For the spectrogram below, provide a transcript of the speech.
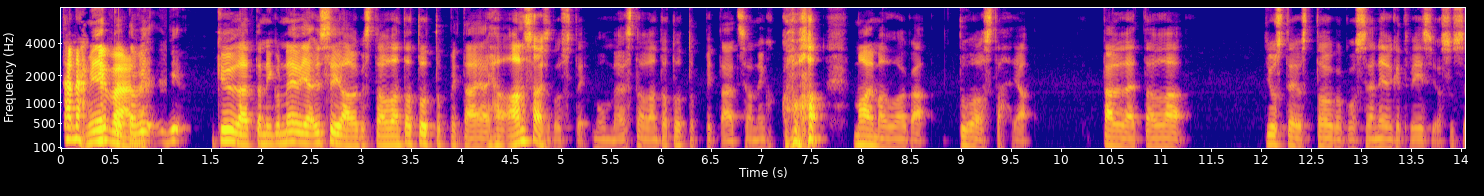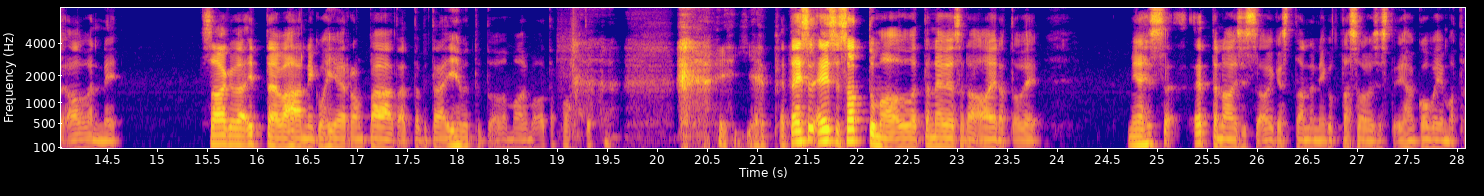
tänä keväänä. Vi, vi, kyllä, että niin 4-9 alkusta ollaan totuttu pitää, ja ihan ansaitusti mun mielestä ollaan totuttu pitää, että se on niin kova maailmanluokan tulosta, ja tällä, että ollaan just ja just toukokuussa ja 45 jos se alle, niin saa kyllä itse vähän niin kuin hieron päätä, että pitää ihmettä tuolla maailmalla tapahtua. Jep. Että ei, se, ei se sattuma ollut, että 400 aidat oli miehissä että naisissa oikeastaan ne niin kuin tasoisesti ihan kovimmat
